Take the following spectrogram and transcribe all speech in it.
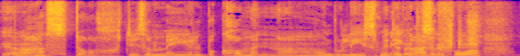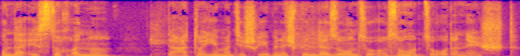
Ja. Du hast doch diese Mail bekommen, ne? Und du liest mir die Ja, gerade vor. Und da ist doch eine. Da hat doch jemand geschrieben, ich bin der so und so aus so und so, oder nicht?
